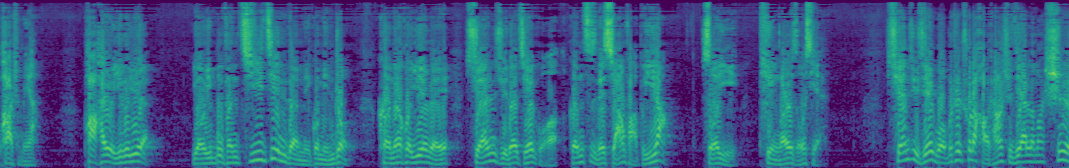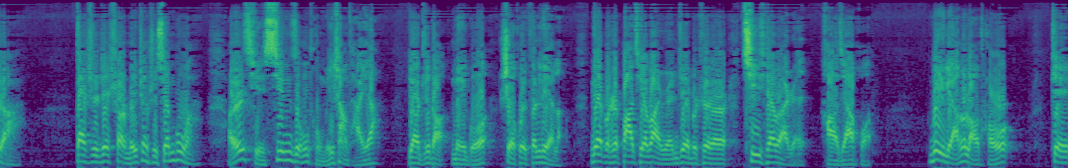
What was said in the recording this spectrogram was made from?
怕什么呀？怕还有一个月，有一部分激进的美国民众可能会因为选举的结果跟自己的想法不一样，所以铤而走险。选举结果不是出来好长时间了吗？是啊，但是这事儿没正式宣布啊，而且新总统没上台呀。要知道，美国社会分裂了，那边是八千万人，这边是七千万人。好家伙，为两个老头儿，这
